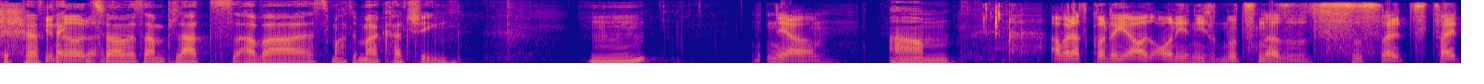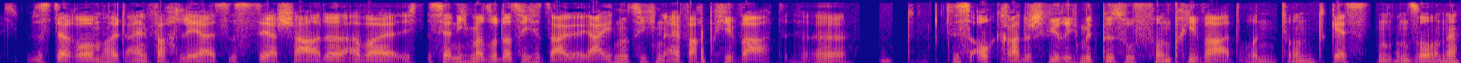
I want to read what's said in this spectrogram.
Gibt perfekten genau Service am Platz, aber es macht immer Katsching. Hm? Ja. Ähm. Aber das konnte ich auch nicht, nicht nutzen. Also das ist halt, Zeit ist der Raum halt einfach leer. Es ist sehr schade, aber es ist ja nicht mal so, dass ich jetzt sage, ja, ich nutze ihn einfach privat. Äh, das ist auch gerade schwierig mit Besuch von privat und, und Gästen und so, ne?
